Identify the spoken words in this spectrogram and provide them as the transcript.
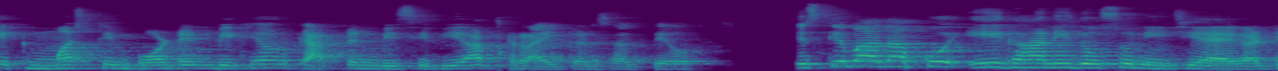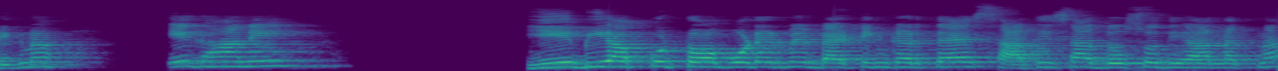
एक मस्ट इंपॉर्टेंट बिक है और कैप्टन बीसी भी आप ट्राई कर सकते हो। इसके बाद आपको ए घानी दोस्तों नीचे आएगा, ठीक ना? ए घानी, ये भी आपको टॉप ऑर्डर में बैटिंग करता है, साथ ही साथ दोस्तों ध्यान रखना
